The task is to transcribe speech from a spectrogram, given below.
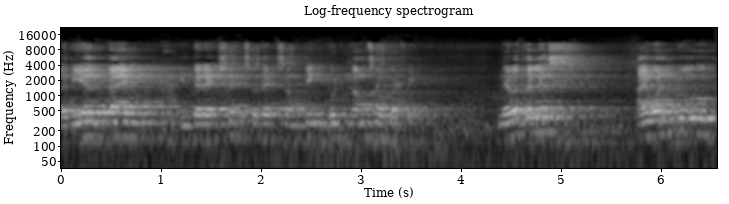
A real-time interaction so that something good comes out of it. Nevertheless, I want to,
